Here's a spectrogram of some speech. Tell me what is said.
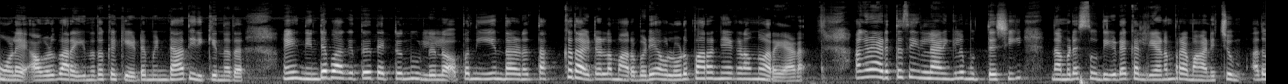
മോളെ അവൾ പറയുന്നതൊക്കെ കേട്ട് മിണ്ടാതിരിക്കുന്നത്? ഏ നിന്റെ ഭാഗത്ത് തെറ്റൊന്നും ഇല്ലല്ലോ. അപ്പോൾ നീ എന്താണ് തക്കതായിട്ടുള്ള മറുപടി അവളോട് പറഞ്ഞേക്കണം എന്ന് പറയാണ്. അങ്ങനെ അടുത്ത സീനിലാണെങ്കിൽ മുത്തശ്ശി നമ്മുടെ സ്തുതിയുടെ കല്യാണം പ്രമാണിച്ചും അത്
